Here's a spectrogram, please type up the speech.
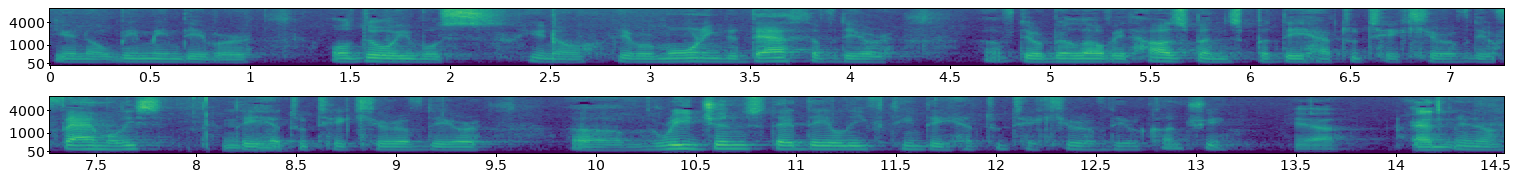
you know, women they were, although it was, you know, they were mourning the death of their of their beloved husbands, but they had to take care of their families. They had to take care of their um, regions that they lived in. They had to take care of their country. Yeah. And You know.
